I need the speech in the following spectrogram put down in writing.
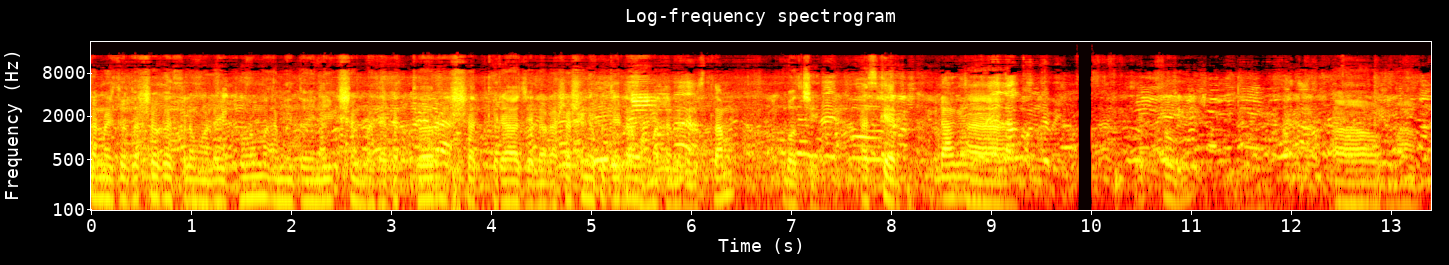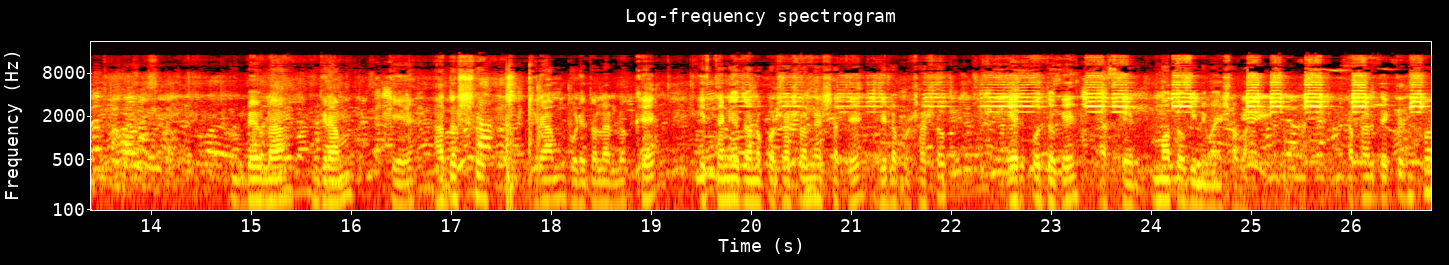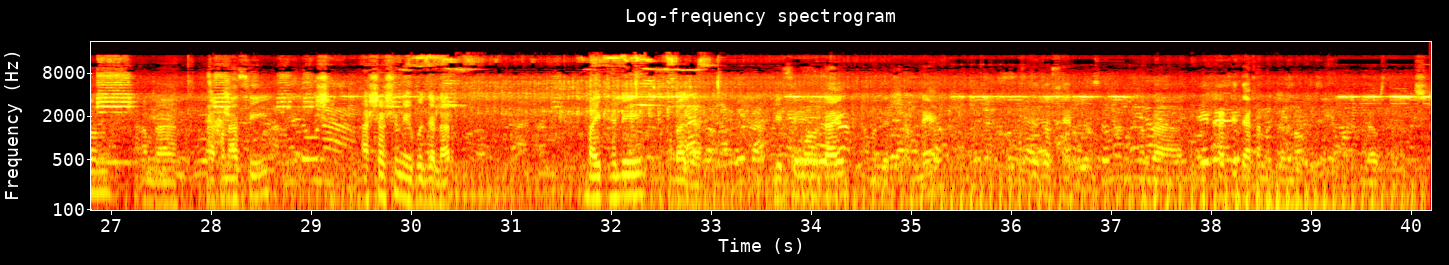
সম্মানিত দর্শক, আসসালামু আলাইকুম। আমি দৈনিক সংবাদ একাত্তর, সাতক্ষীরা জেলার আশাসন উপজেলা মোহাম্মদ আমিরুল ইসলাম বলছি। আজকের বেউলা গ্রামকে আদর্শ গ্রাম গড়ে তোলার লক্ষ্যে স্থানীয় জনপ্রশাসনের সাথে জেলা প্রশাসক এর উদ্যোগে আজকের মত বিনিময় সভা। আপনারা দেখতে থাকুন, আমরা এখন আছি আশাসনী উপজেলার পাইথালি বাজার। ডিসি মহোদয় আমাদের সামনে আছেন, আমরা তাকে দেখানোর জন্য ব্যবস্থা করছি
